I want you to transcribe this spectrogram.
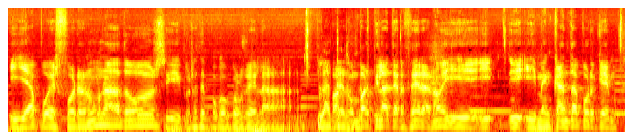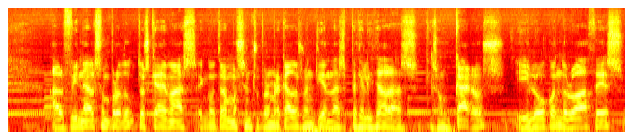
y ya pues fueron una, dos y pues hace poco colgué la... la compartí la tercera, ¿no? y, y me encanta porque al final son productos que además encontramos en supermercados o en tiendas especializadas que son caros y luego cuando lo haces,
